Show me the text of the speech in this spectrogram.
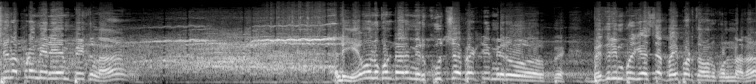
వచ్చినప్పుడే మీరు ఏం పీకలా? అంటే ఏమనుకుంటారు? మీరు కూర్చోబెట్టి మీరు బెదిరింపులు చేస్తే భయపడతాం అనుకుంటున్నారా?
